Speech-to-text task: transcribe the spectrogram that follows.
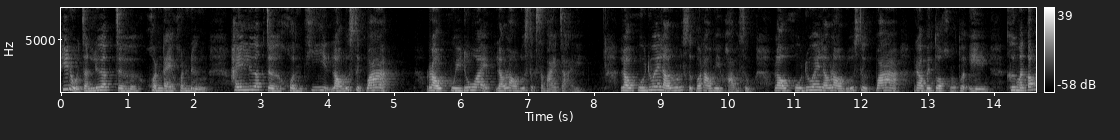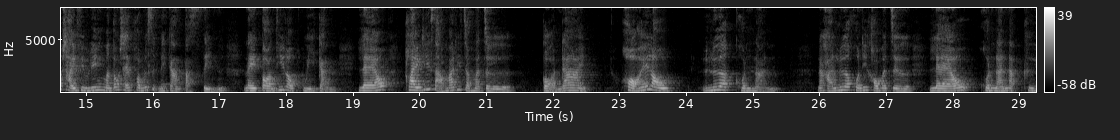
ที่หนูจะเลือกเจอคนใดคนหนึ่ง ให้เลือกเจอคนที่เรารู้สึกว่าเราคุยด้วยแล้วเรารู้สึกสบายใจ เราคุยด้วยแล้วรู้สึกว่าเรามีความสุข เราคุยด้วยแล้วเรารู้สึกว่าเราเป็นตัวของตัวเอง คือมันต้องใช้ feeling มันต้องใช้ความรู้สึกในการตัดสินในตอนที่เราคุยกัน แล้ว ใครที่สามารถที่จะมาเจอก่อนได้ ขอให้เราเลือกคนนั้นนะคะ เลือกคนที่เขามาเจอแล้วคนนั้นอะคือ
